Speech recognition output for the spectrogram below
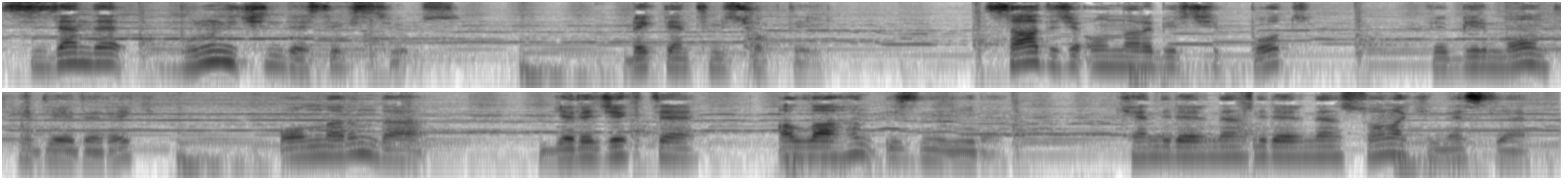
Sizden de bunun için destek istiyoruz. Beklentimiz çok değil. Sadece onlara bir çift bot ve bir mont hediye ederek onların da gelecekte Allah'ın izniyle kendilerinden, kendilerinden sonraki nesle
